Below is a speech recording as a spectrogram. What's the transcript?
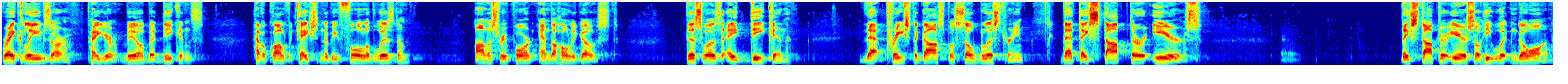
rake leaves or pay your bill, but deacons have a qualification to be full of wisdom, honest report, and the Holy Ghost. This was a deacon that preached the gospel so blistering that they stopped their ears. They stopped their ears so he wouldn't go on.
